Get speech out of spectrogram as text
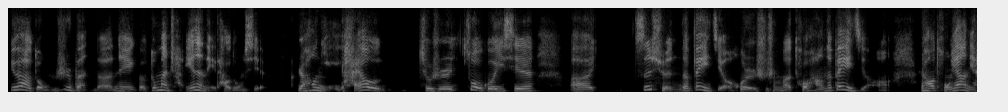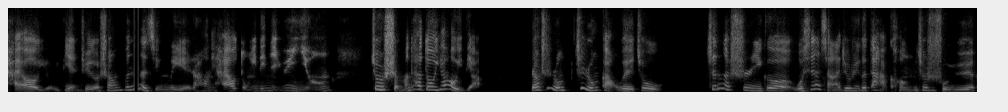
又要懂日本的那个动漫产业的那一套东西，然后你还要就是做过一些呃咨询的背景或者是什么投行的背景，然后同样你还要有一点这个商分的经历，然后你还要懂一点点运营，就是什么他都要一点儿。然后这种这种岗位就真的是一个，我现在想来就是一个大坑，就是属于，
